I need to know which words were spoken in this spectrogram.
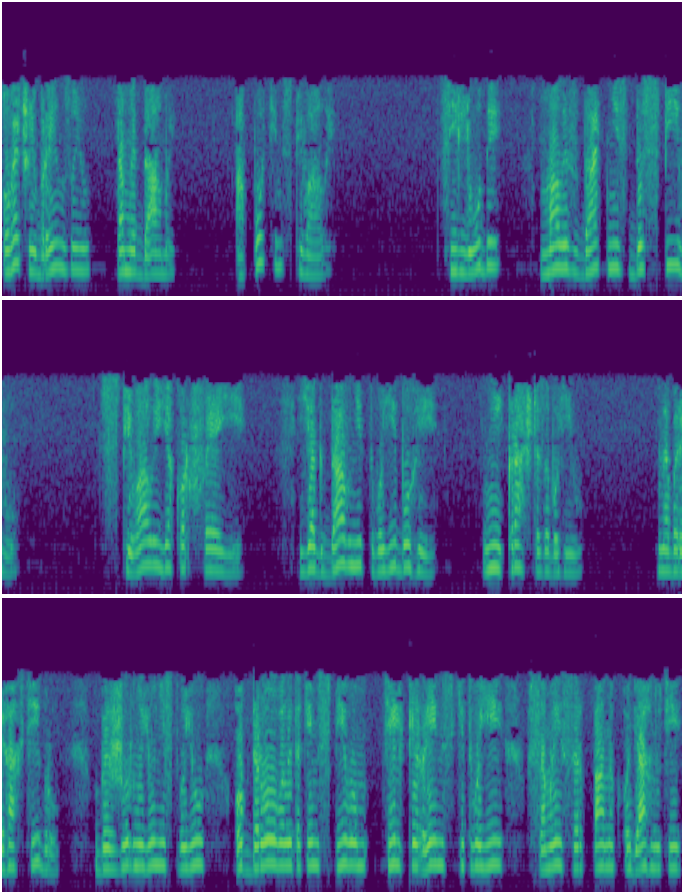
овечою бринзою та медами, а потім співали. Ці люди мали здатність до співу, співали як орфеї, як давні твої боги, ні краще за богів. На берегах Тібру безжурну юність твою обдаровували таким співом тільки римські твої в самий серпанок одягнуті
